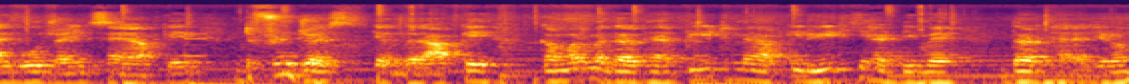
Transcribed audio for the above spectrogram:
एल्बो जॉइंट्स हैं आपके डिफरेंट जॉइंट्स के अंदर आपके कमर में दर्द है, पीठ में आपकी रीढ़ की हड्डी में दर्द है यू नो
